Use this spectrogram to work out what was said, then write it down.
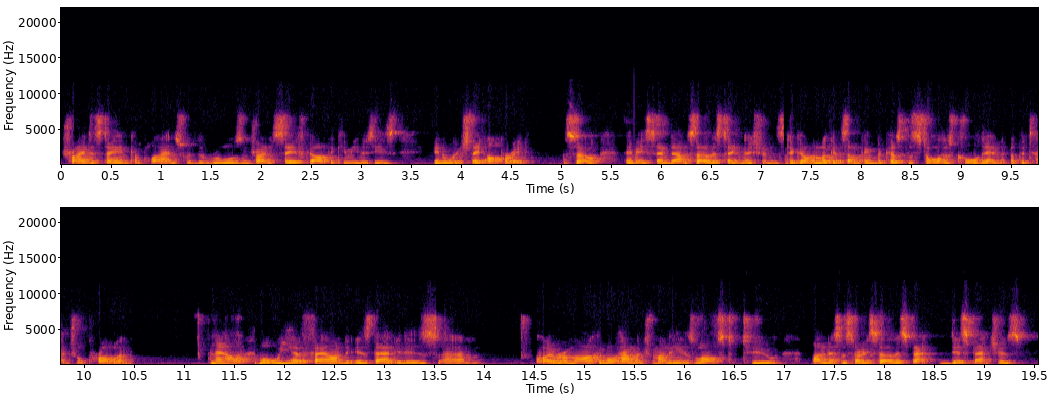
try to stay in compliance with the rules and try to safeguard the communities in which they operate. So they may send out service technicians to go and look at something because the store has called in a potential problem. Now, what we have found is that it is um, quite remarkable how much money is lost to unnecessary service dispatches,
